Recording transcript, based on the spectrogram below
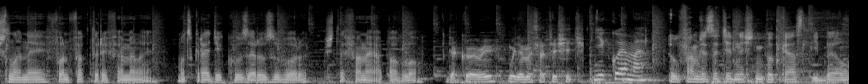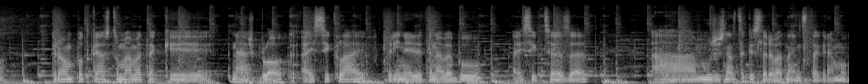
členy Fun Factory Family. Moc krát děkuji za rozhovor, Štefane a Pavlo. Děkujeme, budeme se těšit. Děkujeme. Doufám, že se ti dnešní podcast líbil. Krom podcastu máme taky náš blog iSick Live, který najdete na webu iSick.cz a můžeš nás taky sledovat na Instagramu.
